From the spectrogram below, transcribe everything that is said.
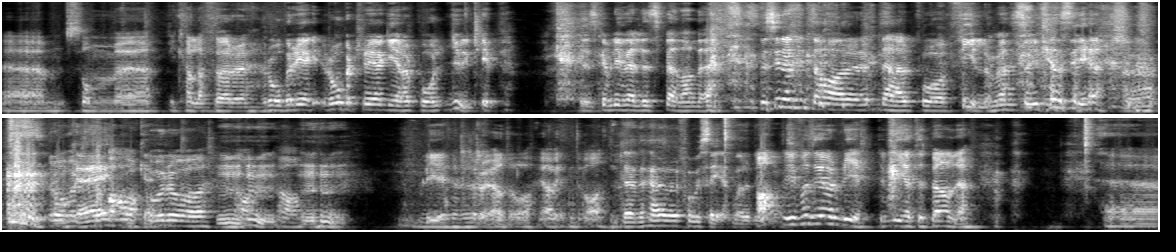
eh, som eh, vi kallar för Robert reagerar på ljudklipp. Det ska bli väldigt spännande. Det är synd att vi inte har det här på film så vi kan se Robert Okej, tappa hakor och Mhm, ja, ja, mhm. bli röd och jag vet inte vad. Det, det här får vi se vad det blir. Ja, vi får se vad det blir. Det blir jättespännande. Eh,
